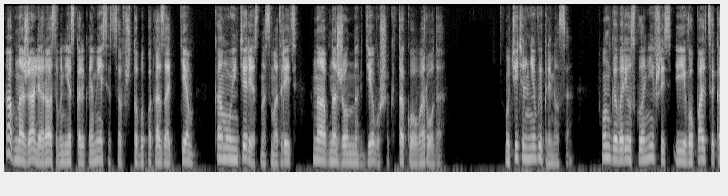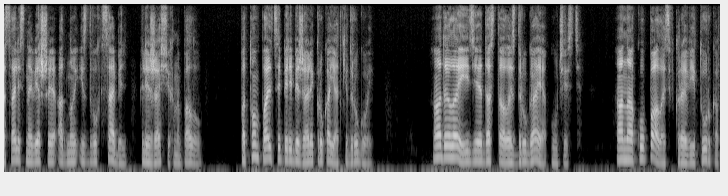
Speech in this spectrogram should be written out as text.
обнажали раз в несколько месяцев, чтобы показать тем, кому интересно смотреть на обнаженных девушек такого рода. Учитель не выпрямился. Он говорил склонившись, и его пальцы касались навершия одной из двух сабель, лежащих на полу. Потом пальцы перебежали к рукоятке другой. Аделаиде досталась другая участь. Она купалась в крови турков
